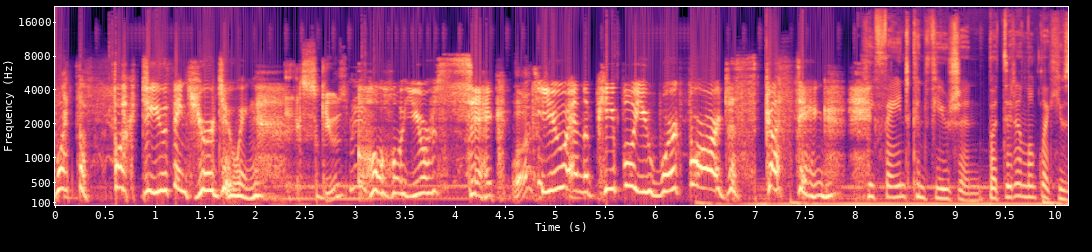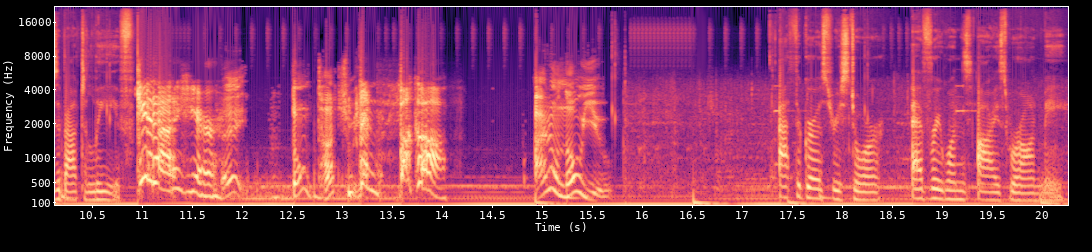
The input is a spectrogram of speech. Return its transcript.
What the fuck do you think you're doing? Excuse me? Oh, you're sick. What? You and the people you work for are disgusting. He feigned confusion, but didn't look like he was about to leave. Get out of here. Hey, don't touch me. Then fuck off. I don't know you. At the grocery store, everyone's eyes were on me.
